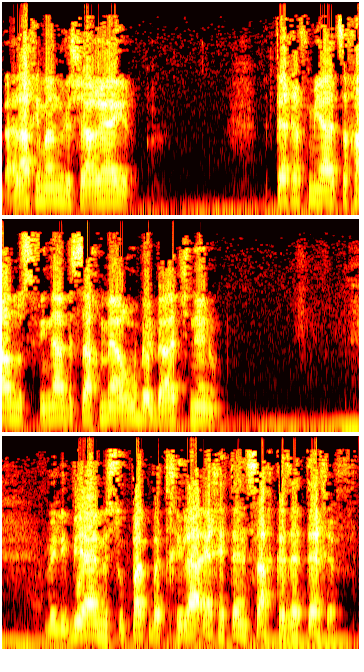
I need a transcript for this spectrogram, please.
והלך עמנו לשערי העיר. ותכף מיד שכרנו ספינה בסך מאה רובל בעד שנינו. ולבי היה מסופק בתחילה איך אתן סך כזה תכף.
